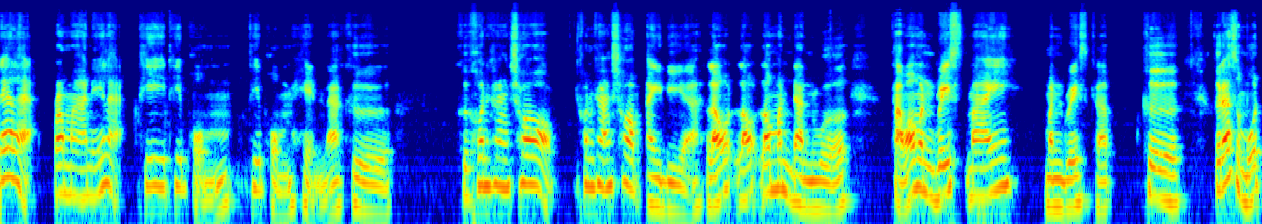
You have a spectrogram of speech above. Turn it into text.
นี่แหละ ประมาณนี้แหละที่ที่ผมที่ผมเห็นนะคือคคือค่อนข้างชอบค่อนข้างชอบไอเดีย แล้วแล้วแล้วมันดันเวิร์กถามว่ามันริสไหมมันริสครับ คือ คือถ้าสมมติ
